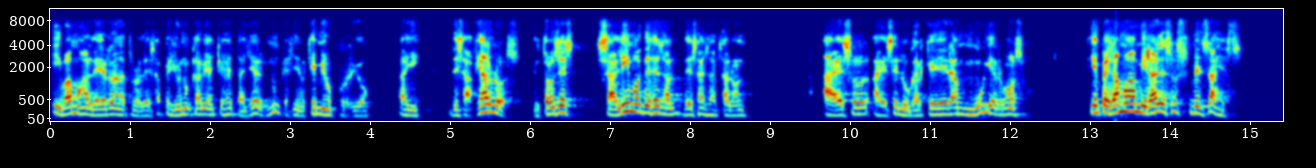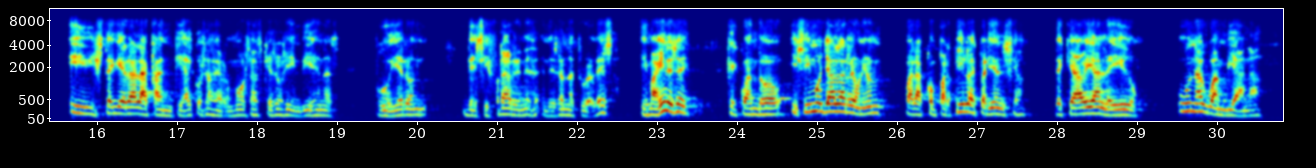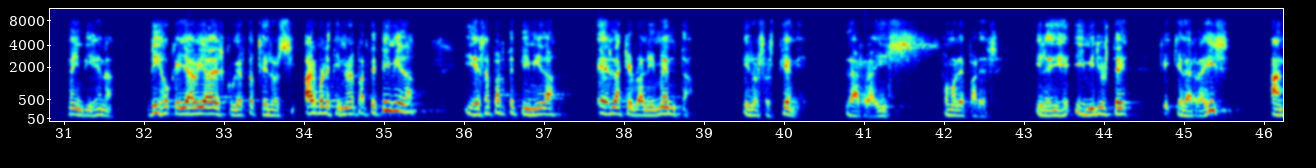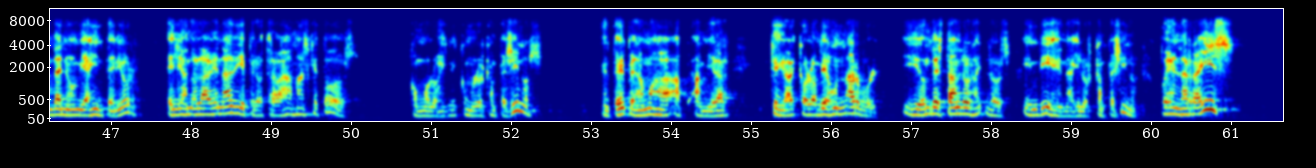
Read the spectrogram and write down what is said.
y vamos a leer la naturaleza. Pero yo nunca había hecho ese taller, nunca, sino que me ocurrió ahí desafiarlos. Entonces salimos de ese, de ese salón a, ese lugar que era muy hermoso y empezamos a mirar esos mensajes. Y usted viera la cantidad de cosas hermosas que esos indígenas pudieron descifrar en esa, en esa naturaleza. Imagínense que cuando hicimos ya la reunión para compartir la experiencia de que habían leído, una guambiana, una indígena, dijo que ella había descubierto que los árboles tienen una parte tímida y esa parte tímida es la que lo alimenta y lo sostiene, la raíz, ¿cómo le parece? Y le dije, y mire usted que, la raíz anda en un viaje interior. Ella no la ve nadie, pero trabaja más que todos, como los, como los campesinos. Entonces empezamos a, mirar que Colombia es un árbol. ¿Y dónde están los, los indígenas y los campesinos? Pues en la raíz.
